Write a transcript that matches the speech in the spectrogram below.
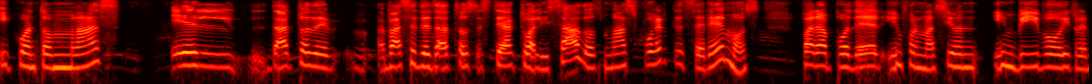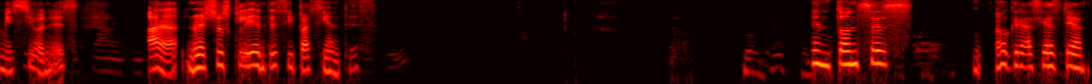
Y cuanto más el dato de base de datos esté actualizados, más fuertes seremos para poder información en vivo y remisiones a nuestros clientes y pacientes. Entonces, oh, gracias, Dan.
